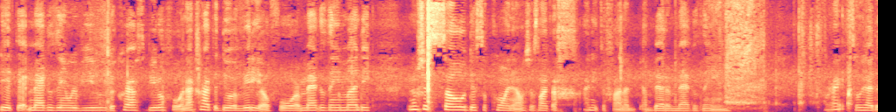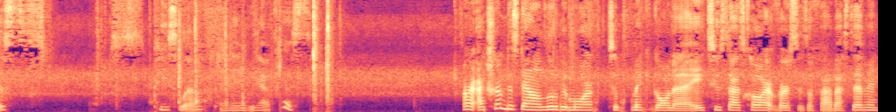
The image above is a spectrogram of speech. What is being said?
did that magazine review, The Craft's Beautiful, and I tried to do a video for Magazine Monday, and I was just so disappointed. I was just like, I need to find a, a better magazine. All right, so we had this piece left, and then we have this. All right, I trimmed this down a little bit more to make it go on a A2 size card versus a 5x7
